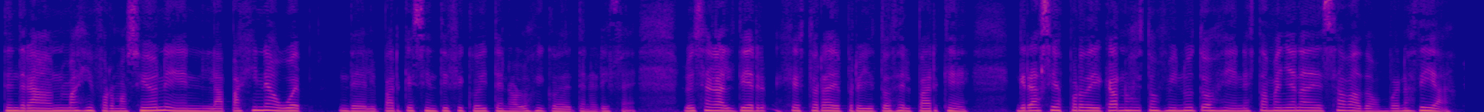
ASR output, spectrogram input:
tendrán más información en la página web del Parque Científico y Tecnológico de Tenerife. Luisa Galtier, gestora de proyectos del parque, gracias por dedicarnos estos minutos en esta mañana de sábado. Buenos días. Buenos días,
